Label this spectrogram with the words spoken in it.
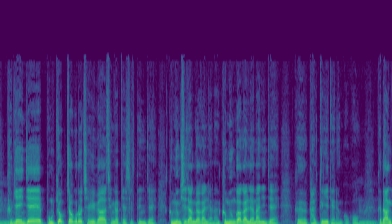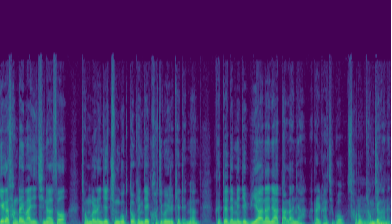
음. 그게 이제 본격적으로 제가 생각했을 때 이제 금융시장과 관련한 금융과 관련한 이제 그 갈등이 되는 거고 음. 그 단계가 상당히 많이 지나서 정말로 이제 중국도 굉장히 커지고 이렇게 되면 그때 되면 이제 위안화냐 달러냐를 가지고 서로 음. 경쟁하는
